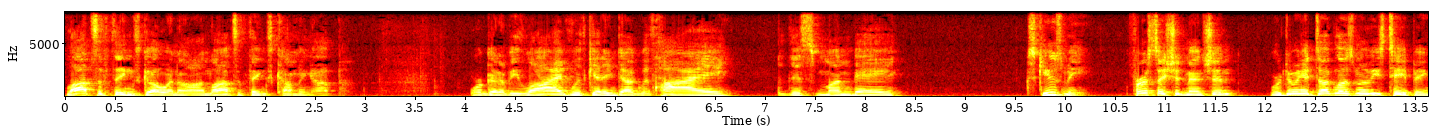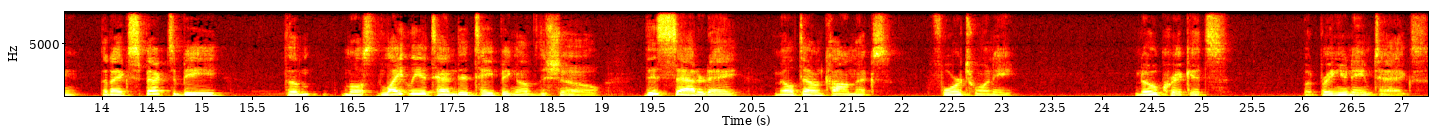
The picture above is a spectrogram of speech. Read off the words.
Lots of things going on. Lots of things coming up. We're going to be live with Getting Doug with High this Monday. Excuse me, First, I should mention we're doing a Doug Loves Movies taping that I expect to be the most lightly attended taping of the show this Saturday, Meltdown Comics, 420. No crickets, but bring your name tags.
